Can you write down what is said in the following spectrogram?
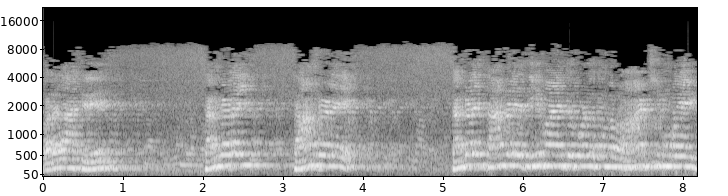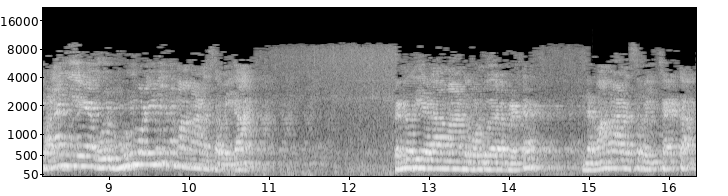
வரலாற்றிலே தங்களை தாங்களே தங்களை தாங்களே தீர்மானித்துக் கொள்ளுகின்ற ஒரு ஆட்சி முறையை வழங்கிய ஒரு முன்மொழிவு இந்த மாகாண சபைதான். எண்பத்தி ஏழாம் ஆண்டு கொண்டு வரப்பட்ட இந்த மாகாண சபை சட்டம்.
